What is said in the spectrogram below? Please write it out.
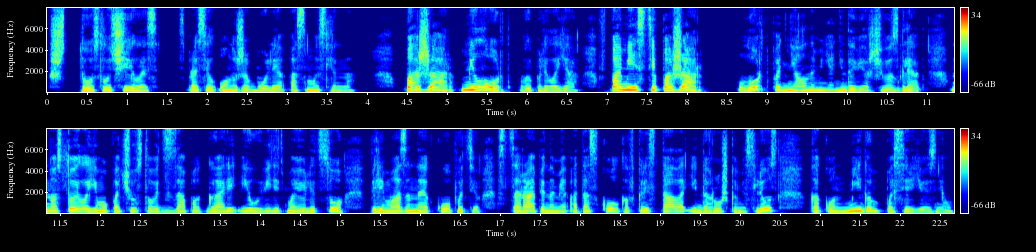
«Что случилось?» — спросил он уже более осмысленно. «Пожар, милорд!» — выпалила я. «В поместье пожар!» Лорд поднял на меня недоверчивый взгляд, но стоило ему почувствовать запах гари и увидеть мое лицо, перемазанное копотью, с царапинами от осколков кристалла и дорожками слез, как он мигом посерьезнел.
